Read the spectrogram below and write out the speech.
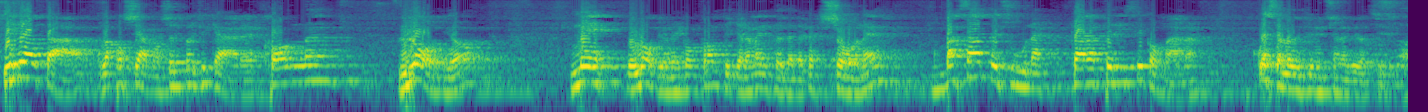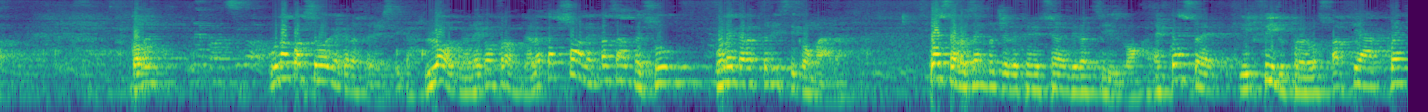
In realtà la possiamo semplificare con l'odio, né, l'odio nei confronti chiaramente delle persone basate su una caratteristica umana. Questa è la definizione di razzismo. Come? Una qualsivoglia caratteristica. L'odio nei confronti delle persone basate su una caratteristica umana. Questa è la semplice definizione di razzismo e questo è il filtro e lo spartiacque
